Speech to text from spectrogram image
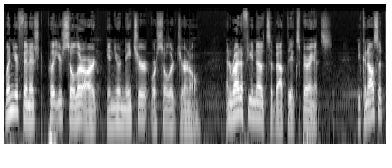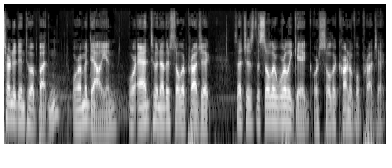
When you're finished, put your solar art in your nature or solar journal and write a few notes about the experience. You can also turn it into a button or a medallion or add to another solar project such as the Solar Whirligig or Solar Carnival project.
